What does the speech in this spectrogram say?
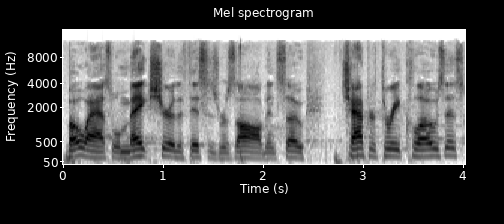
Boaz will make sure that this is resolved. And so chapter 3 closes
